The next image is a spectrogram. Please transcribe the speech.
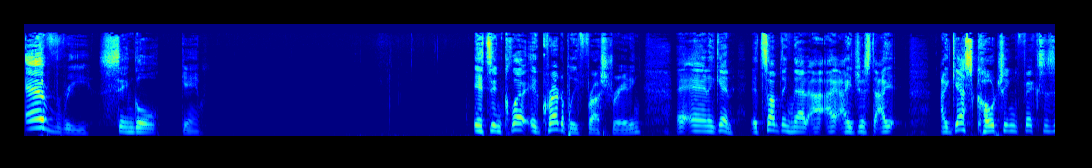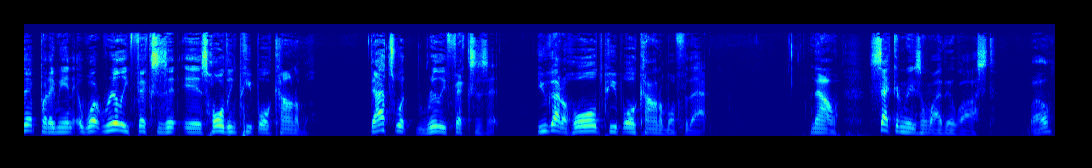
every single game. It's inc- incredibly frustrating. And again, it's something that I, I just, I, I guess coaching fixes it, but I mean, what really fixes it is holding people accountable. That's what really fixes it. You got to hold people accountable for that. Now, second reason why they lost. Well,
